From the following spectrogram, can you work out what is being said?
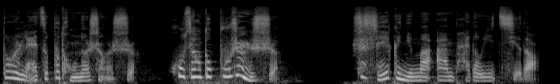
都是来自不同的省市。” 互相都不认识，是谁给你们安排到一起的？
